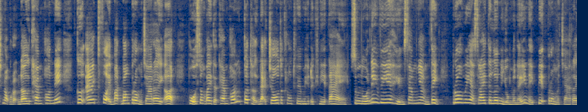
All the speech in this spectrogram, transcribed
ឆ្នុករដូវ tampon នេះគឺអាចធ្វើឲ្យបាត់បង់ព្រមចារីអត់ព្រោះសំបីតែ tampon ក៏ត្រូវដាក់ចូលទៅក្នុងទ្វារមាសដូចគ្នាដែរសំណួរនេះវារៀងសាំញ៉ាំបន្តិចព្រោះវាអាស្រ័យទៅលើនិយមន័យនៃពាក្យព្រមចារី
